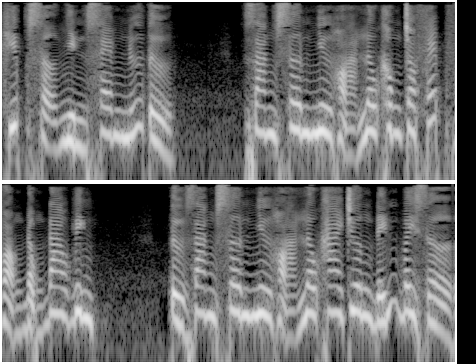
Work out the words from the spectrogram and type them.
Khiếp sợ nhìn xem nữ tử. Giang Sơn như họa lâu không cho phép vọng động đao binh. Từ Giang Sơn như họa lâu khai trương đến bây giờ.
